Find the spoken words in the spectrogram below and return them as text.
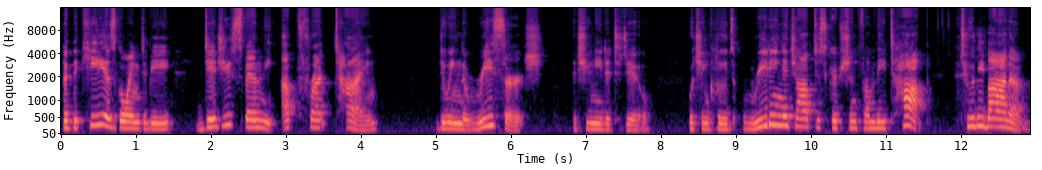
But the key is going to be did you spend the upfront time doing the research that you needed to do, which includes reading a job description from the top to the bottom.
